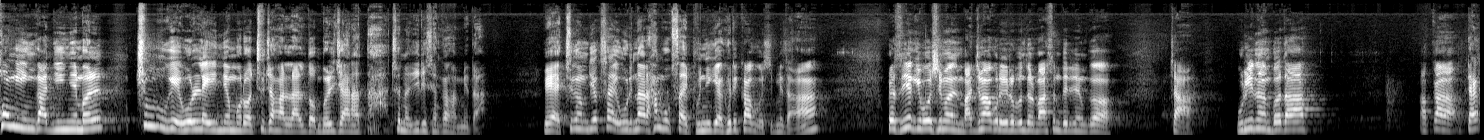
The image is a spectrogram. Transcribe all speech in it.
홍인간 이념을 중국의 원래 이념으로 주장할 날도 멀지 않았다. 저는 이리 생각합니다. 예, 지금 역사의 우리나라 한국사의 분위기가 그렇게 가고 있습니다. 그래서 여기 보시면 마지막으로 여러분들 말씀드리는 거, 자, 우리는 뭐다? 아까 대-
